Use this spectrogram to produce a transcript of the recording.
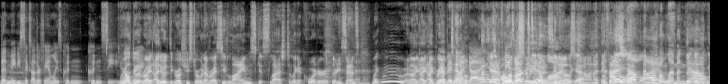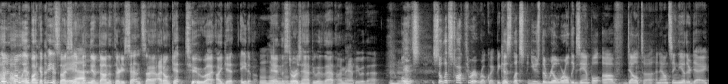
that maybe Mm-hmm. six other families couldn't couldn't see. We all do it, right? I do it at the grocery store. Whenever I see limes get slashed to like a quarter or 30 cents, I'm like, woo! And I, I, I grab You're a big 10 lime of them. guy. I don't Yeah, think for Me my too. margaritas, the you know? Yeah. John. I think For for I me, love I'm more of a limes. lemon They're, gal. they're, they're normally a buck a piece, so I see Yeah. them you know down to thirty cents. I, I don't get two, I, I get eight of them, Mm-hmm, and the mm-hmm. store's happy with that. I'm mm-hmm. happy with that. Mm-hmm. Well, s- so let's talk through it real quick because let's use the real world example of Delta announcing the other day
